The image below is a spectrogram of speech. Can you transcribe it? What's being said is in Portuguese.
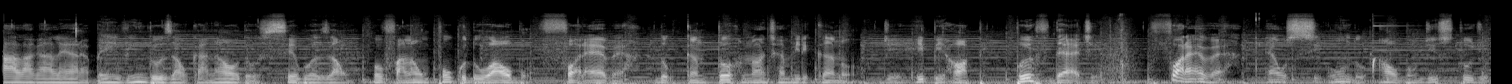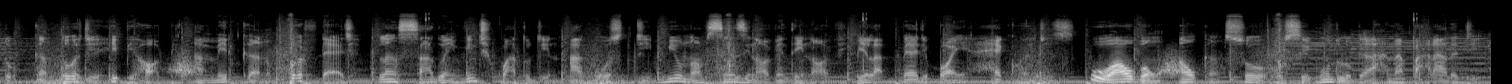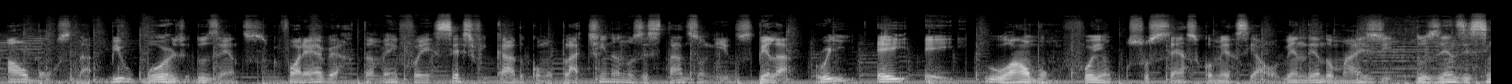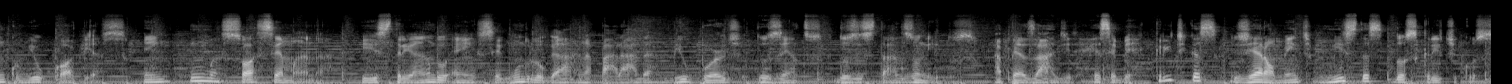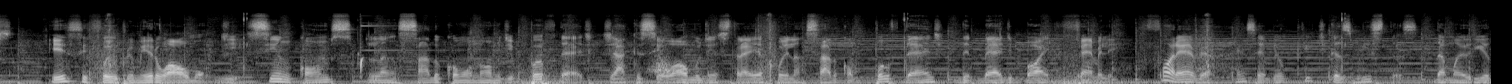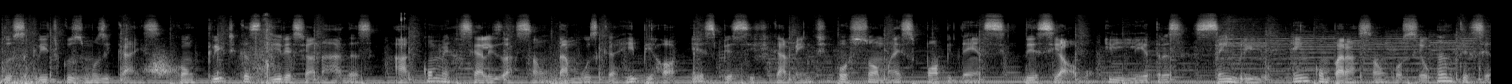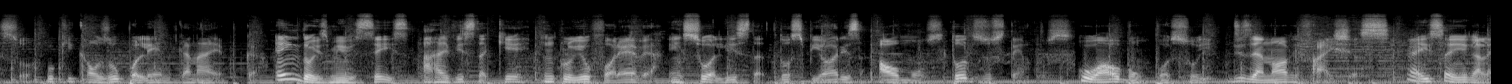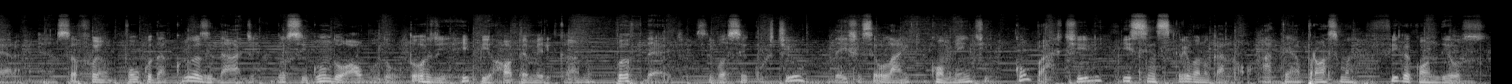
Fala galera, bem-vindos ao canal do Cebozão. Vou falar um pouco do álbum Forever do cantor norte-americano de hip hop Puff Daddy. Forever é o segundo álbum de estúdio do cantor de hip hop americano Puff Daddy, lançado em 24 de agosto de 1999 pela Bad Boy Records. O álbum alcançou o segundo lugar na parada de álbuns da Billboard 200. Forever também foi certificado como platina nos Estados Unidos pela REAA. O álbum foi um sucesso comercial, vendendo mais de 205 mil cópias em uma só semana e estreando em segundo lugar na parada Billboard 200 dos Estados Unidos, apesar de receber críticas geralmente mistas dos críticos. Esse foi o primeiro álbum de Sean Combs lançado com o nome de Puff Daddy, já que seu álbum de estreia foi lançado como Puff Daddy The Bad Boy Family. Forever recebeu críticas mistas da maioria dos críticos musicais, com críticas direcionadas à comercialização da música hip hop, especificamente o som mais pop dance desse álbum e letras sem brilho em comparação com seu antecessor, o que causou polêmica na época. Em 2006, a revista Q incluiu Forever em sua lista dos piores álbuns todos os tempos. O álbum possui 19 faixas. É isso aí, galera. Essa foi um pouco da curiosidade do segundo álbum do autor de hip hop americano Puff Daddy. Se você curtiu, deixe seu like, comente, compartilhe e se inscreva no canal. Até a próxima, fica com Deus.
